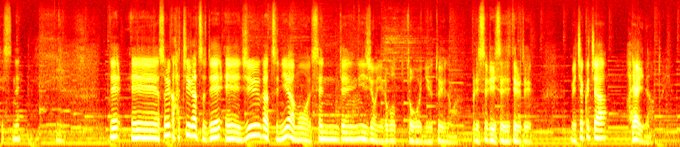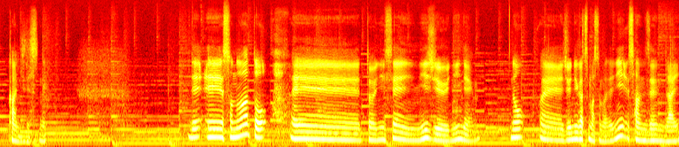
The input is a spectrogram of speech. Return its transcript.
ですね。で、えーそれが8月で、えー10月にはもう1000電以上にロボット導入というのがプレスリリースで出てるというめちゃくちゃ早いなという感じですね。で、えーその後、えーっと2022年の、えー12月末までに3000台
